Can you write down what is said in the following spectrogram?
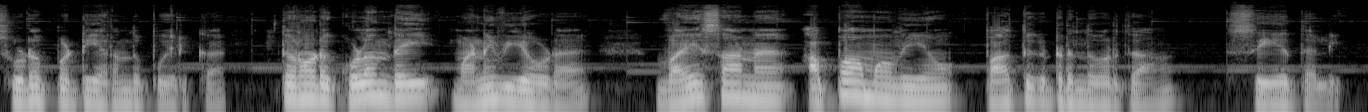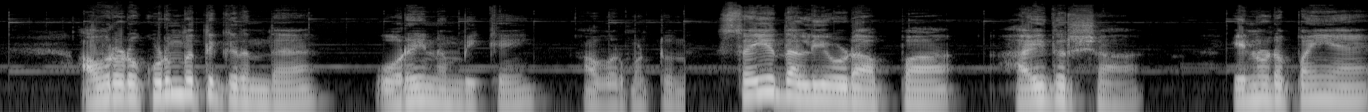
சுடப்பட்டு இறந்து போயிருக்கார். தன்னோட குழந்தை மனைவியோட வயசான அப்பா அம்மாவையும் பார்த்துக்கிட்டு இருந்தவர் தான் சையத் அலி. அவரோட குடும்பத்துக்கு இருந்த ஒரே நம்பிக்கை அவர் மட்டும் சையத் அலியோட அப்பா ஹைதர் ஷா என்னோட பையன்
